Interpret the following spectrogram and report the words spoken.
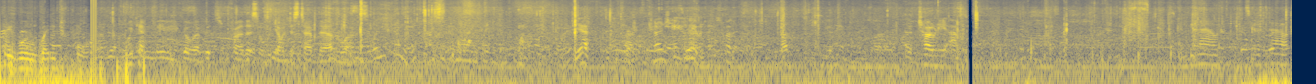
that they will wait for We can maybe go a bit further so we don't disturb the other ones. Yeah. Can I just get your name and how you spell it? Uh, Tony Apple. Be loud. It's gonna be loud.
